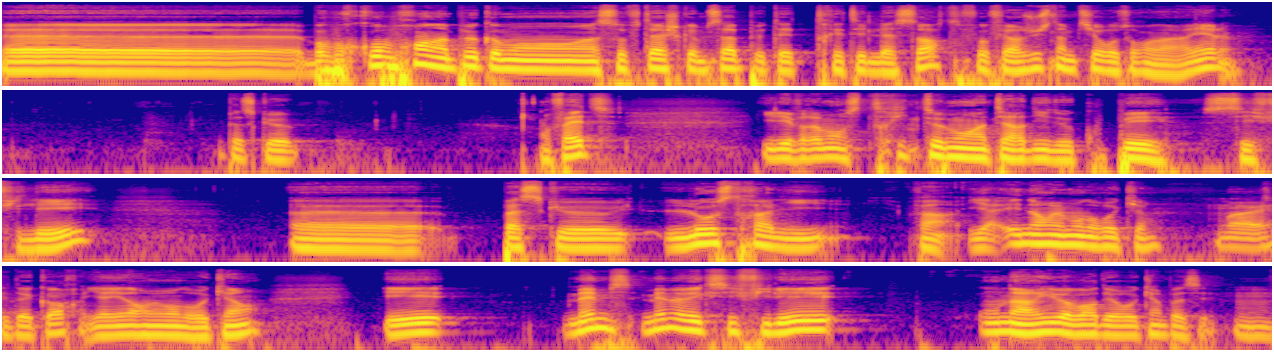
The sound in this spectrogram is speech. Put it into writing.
Euh, bon, pour comprendre un peu comment un sauvetage comme ça peut être traité de la sorte, il faut faire juste un petit retour en arrière. Parce que, en fait, il est vraiment strictement interdit de couper ces filets. euh, parce que l'Australie, enfin, il y a énormément de requins. Ouais. T'es d'accord? Il y a énormément de requins. Et même, même avec ces filets, on arrive à voir des requins passer. Hmm.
